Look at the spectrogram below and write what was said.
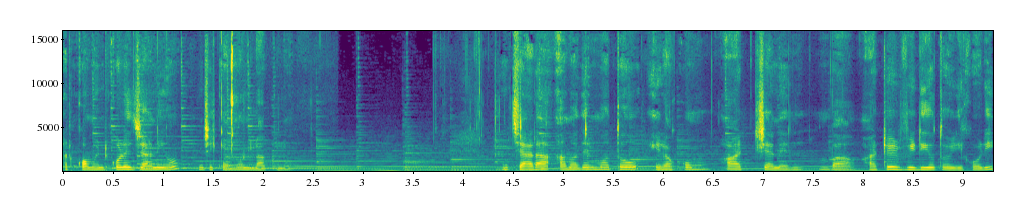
আর কমেন্ট করে জানিও যে কেমন লাগল। যারা আমাদের মতো এরকম আর্ট চ্যানেল বা আর্টের ভিডিও তৈরি করি,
